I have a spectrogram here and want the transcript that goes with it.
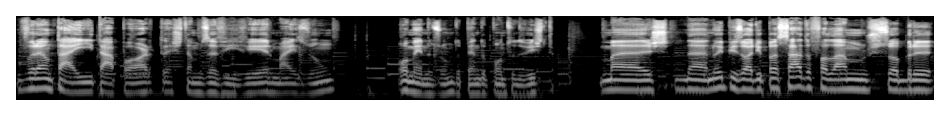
o verão está aí, está à porta, estamos a viver mais um, ou menos um, depende do ponto de vista. Mas na, no episódio passado falámos sobre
